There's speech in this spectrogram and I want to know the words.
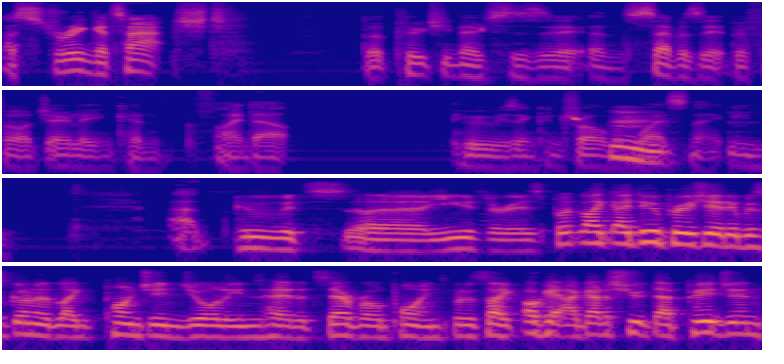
a string attached. But Pucci notices it and severs it before Jolyne can find out who is in control of Hmm. White Snake. Yeah, who its uh, user is. But like, I do appreciate it was going to like punch in Jolyne's head at several points. But it's like, okay, I got to shoot that pigeon.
